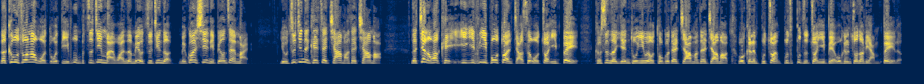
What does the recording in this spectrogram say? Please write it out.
那客户说：“那我我底部资金买完了，没有资金的没关系，你不用再买。有资金的可以再加码，再加码。那这样的话可以一一一波段。假设我赚一倍，可是呢，沿途因为我透过再加码再加码，我可能不赚，不是不止赚一倍，我可能赚到两倍了。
